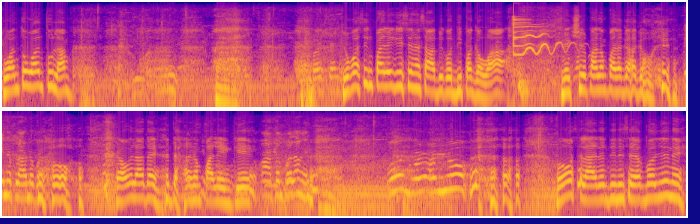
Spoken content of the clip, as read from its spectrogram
1 to 1 to lang. Yung kasing palagi sinasabi ko, di pa gawa. Next year pa lang pala gagawin. Pinaplano pa. Oo. Kaya wala tayong nadahan ng palengke. Sukatan pa lang eh. Juan, where are you? Oo, kasalanan din ni Sermon yun eh.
